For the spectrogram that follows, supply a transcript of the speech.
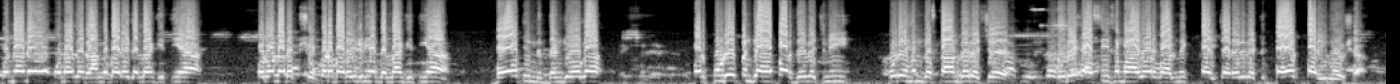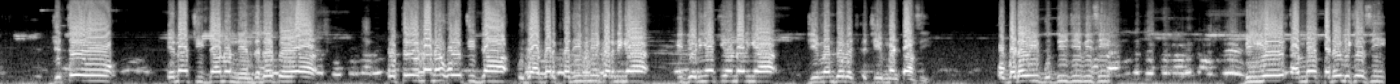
ਉਹਨਾਂ ਨੇ ਉਹਨਾਂ ਦੇ ਰੰਗ ਬਾਰੇ ਗੱਲਾਂ ਕੀਤੀਆਂ ਔਰ ਉਹਨਾਂ ਦੇ ਪਿਛੋਕੜ ਬਾਰੇ ਜਿਹੜੀਆਂ ਗੱਲਾਂ ਕੀਤੀਆਂ ਬਹੁਤ ਹੀ ਨਿੰਦਣਯੋਗ ਆ। ਔਰ ਪੂਰੇ ਪੰਜਾਬ ਭਰ ਦੇ ਵਿੱਚ ਨਹੀਂ, ਪੂਰੇ ਹਿੰਦੁਸਤਾਨ ਦੇ ਵਿੱਚ, ਪੂਰੇ ਐਸੀ ਸਮਾਜ ਔਰ ਵਾਲਮਿਕ ਭਾਈਚਾਰੇ ਦੇ ਵਿੱਚ ਬਹੁਤ ਭਾਰੀ ਰੋਸ਼ ਆ। ਜਿੱਥੇ ਉਹ ਇਹਨਾਂ ਚੀਜ਼ਾਂ ਨੂੰ ਨਿੰਦਦੇ ਪਏ ਆ, ਉੱਥੇ ਉਹਨਾਂ ਨੇ ਉਹ ਚੀਜ਼ਾਂ ਉਜਾਗਰ ਕਦੀ ਵੀ ਨਹੀਂ ਕਰਨੀਆਂ ਕਿ ਜਿਹੜੀਆਂ ਕਿ ਉਹਨਾਂ ਦੀਆਂ ਜੀਵਨ ਦੇ ਵਿੱਚ ਅਚੀਵਮੈਂਟਾਂ ਸੀ। ਉਹ ਬੜੇ ਹੀ ਬੁੱਧੀਜੀਵੀ ਸੀ। ਬੀਏ ਐਮਏ ਪੜ੍ਹੇ ਲਿਖੇ ਸੀ।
